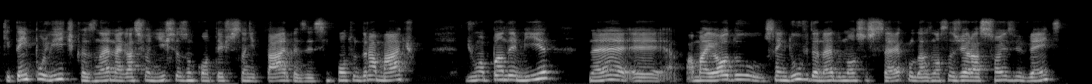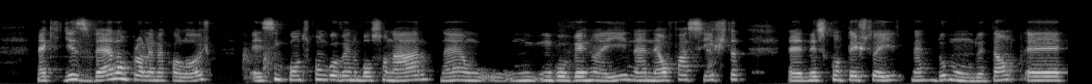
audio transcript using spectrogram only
que tem políticas né, negacionistas no contexto sanitário, quer dizer, esse encontro dramático de uma pandemia, né, é, a maior, do, sem dúvida, né, do nosso século, das nossas gerações viventes, né, que desvela um problema ecológico, esse encontro com o governo Bolsonaro, né, um, um, um governo aí, né, neofascista, é, nesse contexto aí, né, do mundo. Então, é,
